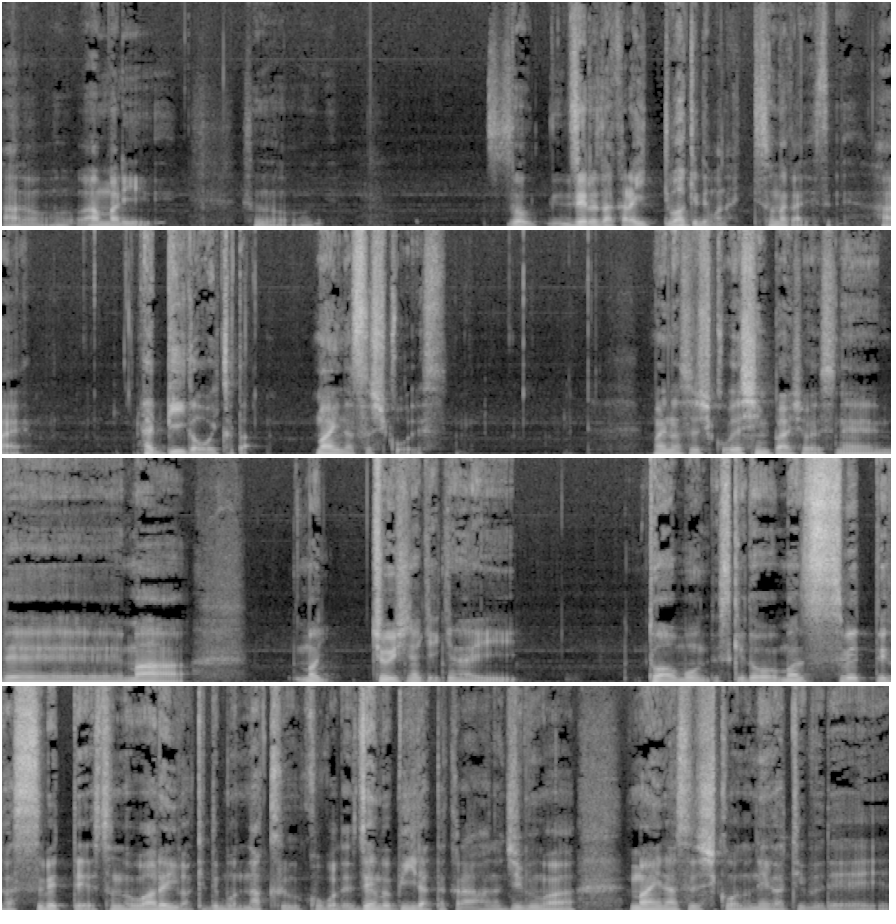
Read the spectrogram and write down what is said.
あのあんまりそのそうゼロだからいいってわけでもないってそんな感じですね。はい。はい、B が多い方マイナス思考です。マイナス思考で心配性ですね。で、まあ、まあ、注意しなきゃいけないとは思うんですけど、まず全てが全てその悪いわけでもなく、ここで全部 B だったから、あの自分はマイナス思考のネガティブで、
